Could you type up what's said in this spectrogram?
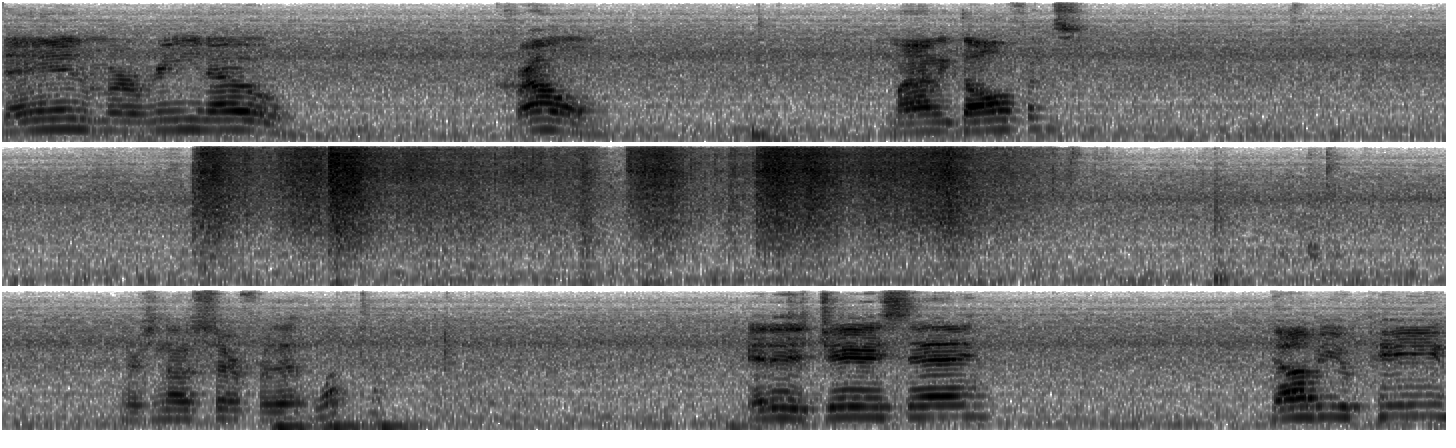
Dan Marino. Chrome. Miami Dolphins. There's no cert for this. What the? It is JSA WP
